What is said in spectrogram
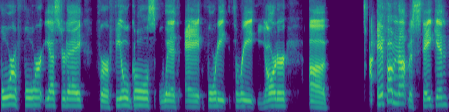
four of four yesterday for field goals with a 43 yarder. Uh, if I'm not mistaken,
